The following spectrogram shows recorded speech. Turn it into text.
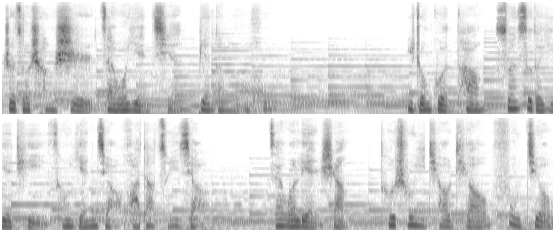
这座城市在我眼前变得模糊，一种滚烫酸涩的液体从眼角滑到嘴角，在我脸上拖出一条条负旧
